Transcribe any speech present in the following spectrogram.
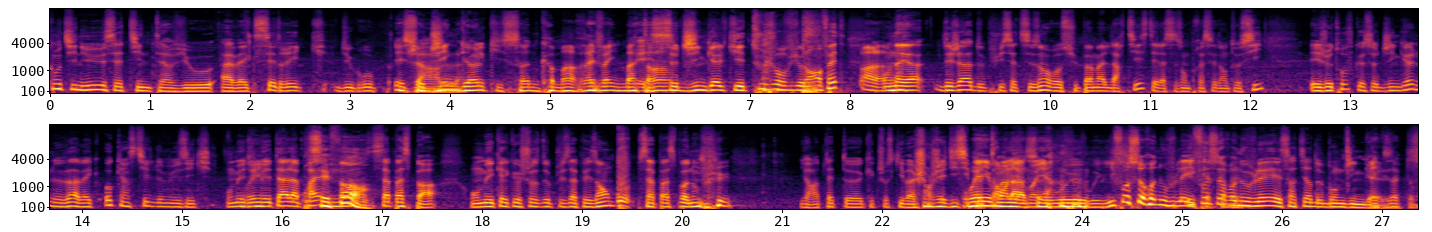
Continue cette interview avec Cédric du groupe Et ce jingle qui sonne comme un réveil Et matin. ce jingle qui est toujours violent. En fait, là on a déjà depuis cette saison reçu pas mal d'artistes et la saison précédente aussi. Et je trouve que ce jingle ne va avec aucun style de musique. On met Oui. du métal après, C'est non, fort. ça passe pas. On met quelque chose de plus apaisant, ça passe pas non plus. Il y aura peut-être euh, quelque chose qui va changer d'ici peu Oui, de temps. il y voilà, a oui, oui. Il faut se renouveler. Il faut se renouveler et sortir de bons jingles. Exactement.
